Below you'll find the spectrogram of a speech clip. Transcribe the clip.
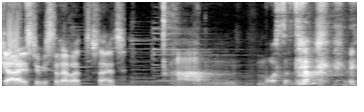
guys do we still have outside? Um, most of them.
